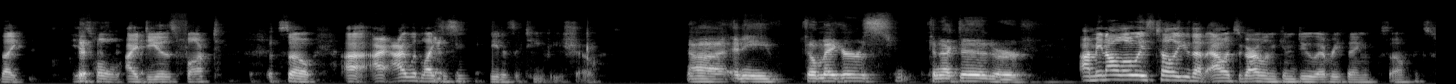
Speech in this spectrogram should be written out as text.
like his whole idea is fucked. So uh, I, I would like to see it as a TV show. Uh, any filmmakers connected or I mean, I'll always tell you that Alex Garland can do everything. So it's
